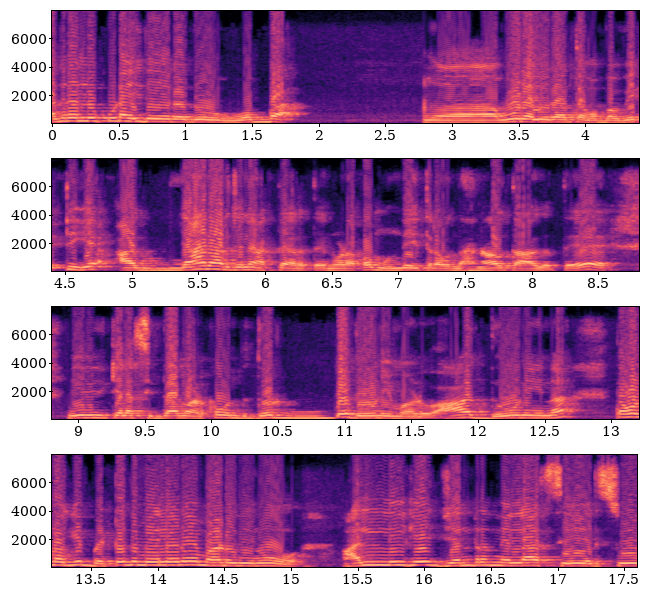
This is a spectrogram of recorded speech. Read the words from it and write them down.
ಅದರಲ್ಲೂ ಕೂಡ ಇದೇ ಇರೋದು. ಒಬ್ಬ ಊರಲ್ಲಿರುವಂತ ಒಬ್ಬ ವ್ಯಕ್ತಿಗೆ ಆ ಜ್ಞಾನಾರ್ಜನೆ ಆಗ್ತಾ ಇರುತ್ತೆ. ನೋಡಪ್ಪ, ಮುಂದೆ ಈ ತರ ಒಂದು ಅನಾಹುತ ಆಗುತ್ತೆ. ನೀನ್ ಇದಕ್ಕೆಲ್ಲ ಸಿದ್ಧ ಮಾಡ್ಕೊ, ಒಂದು ದೊಡ್ಡ ದೋಣಿ ಮಾಡು. ಆ ದೋಣಿನ ತಗೊಂಡೋಗಿ ಬೆಟ್ಟದ ಮೇಲೇನೆ ಮಾಡು ನೀನು. ಅಲ್ಲಿಗೆ ಜನರನ್ನೆಲ್ಲ ಸೇರ್ಸು.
